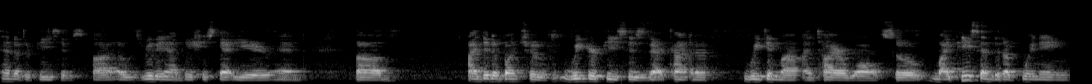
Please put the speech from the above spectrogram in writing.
10 other pieces. Uh, I was really ambitious that year, and um, I did a bunch of weaker pieces that kind of weakened my entire wall. So my piece ended up winning.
